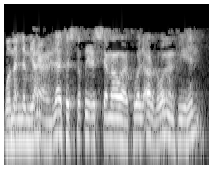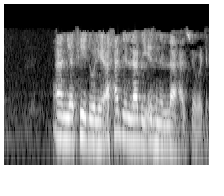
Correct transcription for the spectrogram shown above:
ومن لم يعد نعم لا تستطيع السماوات والأرض ومن فيهن أن يكيدوا لأحد إلا بإذن الله عز وجل.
